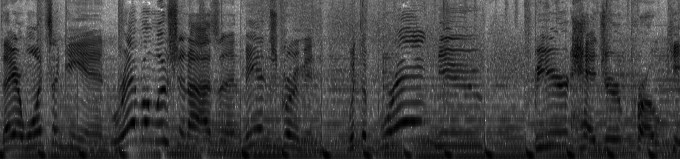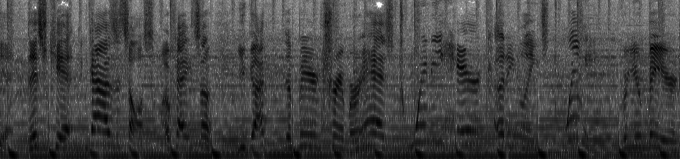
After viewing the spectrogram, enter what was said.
They are once again revolutionizing men's grooming with the brand new Beard Hedger Pro kit. This kit, guys, it's awesome. Okay, so you got the beard trimmer. It has 20 hair cutting lengths, 20 for your beard.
